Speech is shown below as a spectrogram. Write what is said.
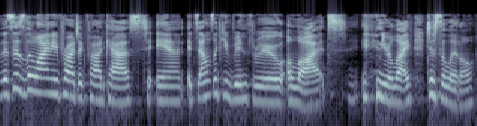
This is the Why Me Project podcast, and it sounds like you've been through a lot in your life, just a little.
